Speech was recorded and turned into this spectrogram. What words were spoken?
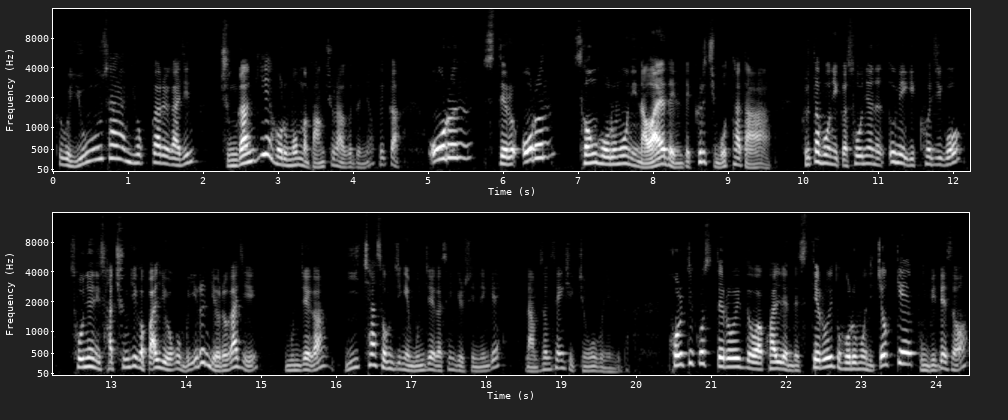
그리고 유사한 효과를 가진 중간기의 호르몬만 방출하거든요. 그러니까 옳은 스테로 옳은 성 호르몬이 나와야 되는데 그렇지 못하다. 그렇다 보니까 소년은 음액이 커지고 소년이 사춘기가 빨리 오고 뭐 이런 여러 가지 문제가 2차 성징에 문제가 생길 수 있는 게 남성 생식 증후군입니다. 콜티코스테로이드와 관련된 스테로이드 호르몬이 적게 분비돼서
